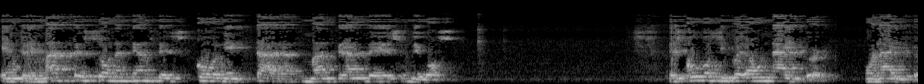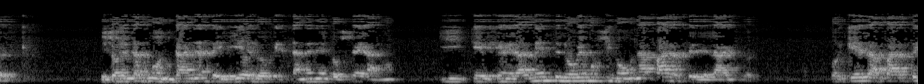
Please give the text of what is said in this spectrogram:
Entre más personas sean ustedes conectadas, más grande es su negocio. Es como si fuera un iceberg, un iceberg. Y son estas montañas de hielo que están en el océano y que generalmente no vemos sino una parte del iceberg. Porque es la parte,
